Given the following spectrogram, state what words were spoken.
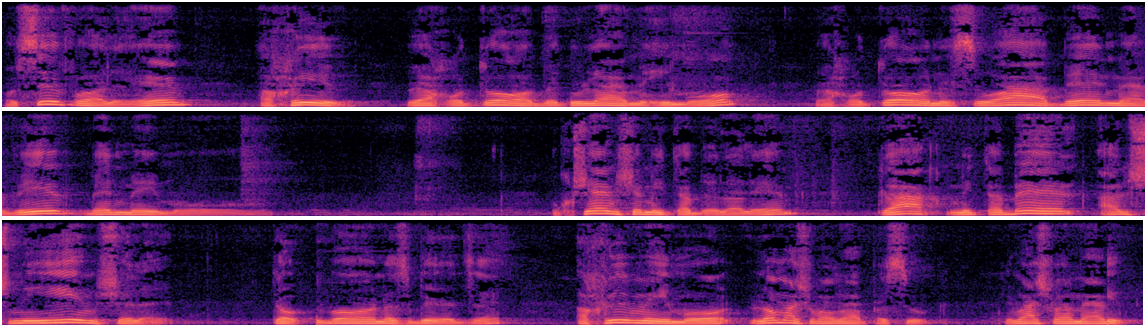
הוסיפו עליהם אחיו ואחותו הבתולה מאמו, ואחותו נשואה בין מאביו בין מאמו. וכשם שמתאבל עליהם, כך מתאבל על שניים שלהם. טוב, בואו נסביר את זה. אחיו מאמו לא משמע מהפסוק, כי משמע מאביו.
